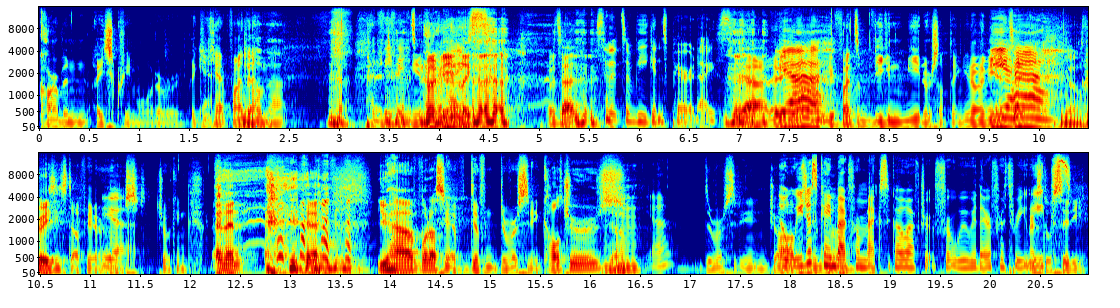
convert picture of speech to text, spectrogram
carbon ice cream or whatever. Like you can't find Yeah. that. Love that. Penang, you know what I mean? Like what's that? And it's a vegan's paradise. Yeah, there you go. You can find some vegan meat or something. You know what I mean? yeah. It's Yeah. like crazy stuff here. Yeah. I'm just joking. And then you have what else? You have different diversity in cultures, Yeah. yeah. Diversity in jobs. No, we just came back from Mexico after for we were there for three Mexico weeks. Mexico City.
